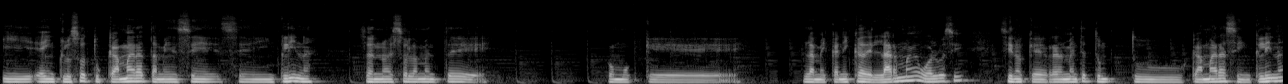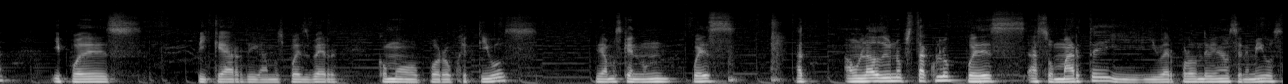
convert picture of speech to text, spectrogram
y, e incluso tu cámara también se, se inclina. O sea, no es solamente como que la mecánica del arma o algo así, sino que realmente tu, tu cámara se inclina y puedes piquear, digamos, puedes ver como por objetivos, digamos que en un, puedes, a, un lado de un obstáculo, puedes asomarte y, ver por dónde vienen los enemigos.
